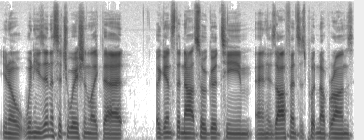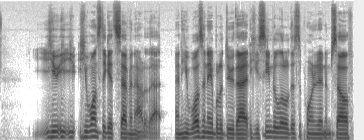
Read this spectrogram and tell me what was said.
you know, when he's in a situation like that against a not so good team and his offense is putting up runs, he, he, he wants to get seven out of that. And he wasn't able to do that. He seemed a little disappointed in himself.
